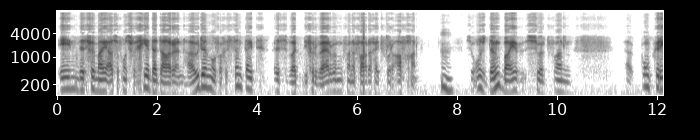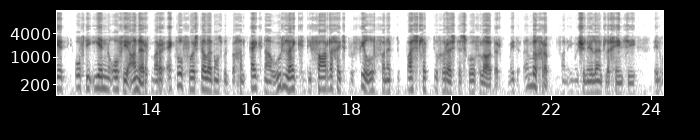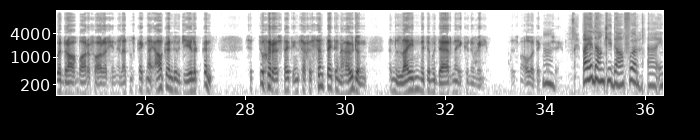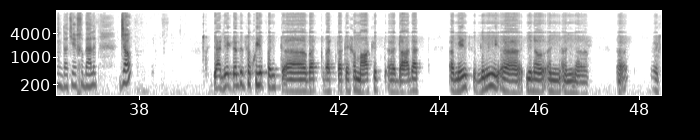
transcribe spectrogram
En dit is vir my asof ons vergeet dat daar 'n houding of 'n gesindheid is wat die verwerwing van 'n vaardigheid vooraf gaan. Mm. So ons dink baie soort van Eh, konkreet of die een of die ander, maar ek wil voorstel dat ons moet begin kyk na hoe lyk die vaardigheidsprofiel van 'n toepaslik toegeruste skoolverlater met inbegrip van emosionele intelligensie, en oordraagbare vaardighede. Laat ons kyk na elke individuele kind se toegerusdheid en sy gesindheid en houding in lyn met 'n moderne ekonomie. Dis maar al wat ek wil sê. Baie dankie daarvoor uh, en dat jy gebel het. Joe Ja, nee, ek dink dit is 'n goeie punt uh wat wat wat hy gemaak het uh, daar dat 'n mens moenie uh you know in in uh, uh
